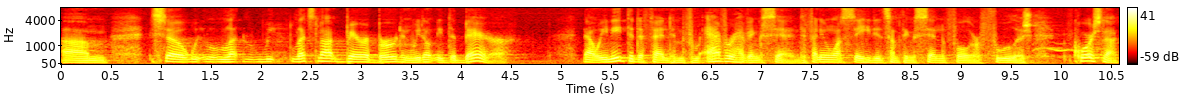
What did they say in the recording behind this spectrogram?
Um, so we, let, we, let's not bear a burden we don't need to bear. Now, we need to defend him from ever having sinned. If anyone wants to say he did something sinful or foolish, of course not.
